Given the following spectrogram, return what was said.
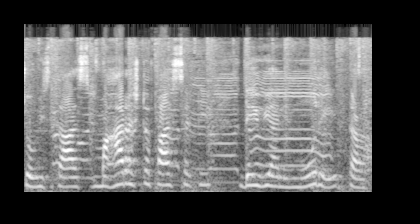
चोवीस तास महाराष्ट्र फास्टसाठी देवी आणि मोरे तळा.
